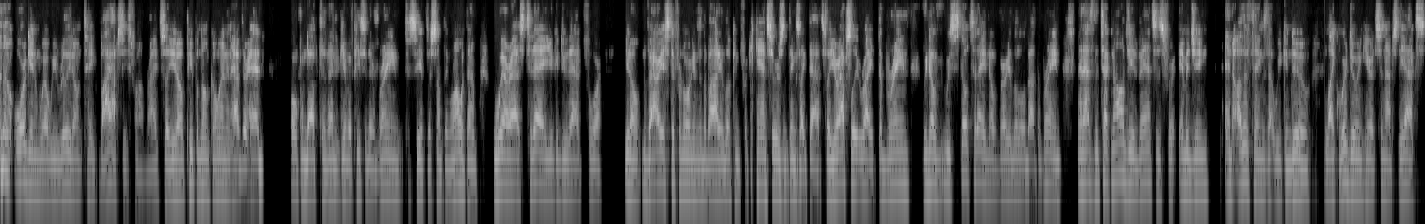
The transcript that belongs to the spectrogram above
organ where we really don't take biopsies from, right? So, you know, people don't go in and have their head opened up to then give a piece of their brain to see if there's something wrong with them. Whereas today you could do that for you know various different organs in the body looking for cancers and things like that so you're absolutely right the brain we know we still today know very little about the brain and as the technology advances for imaging and other things that we can do like we're doing here at synapse dx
